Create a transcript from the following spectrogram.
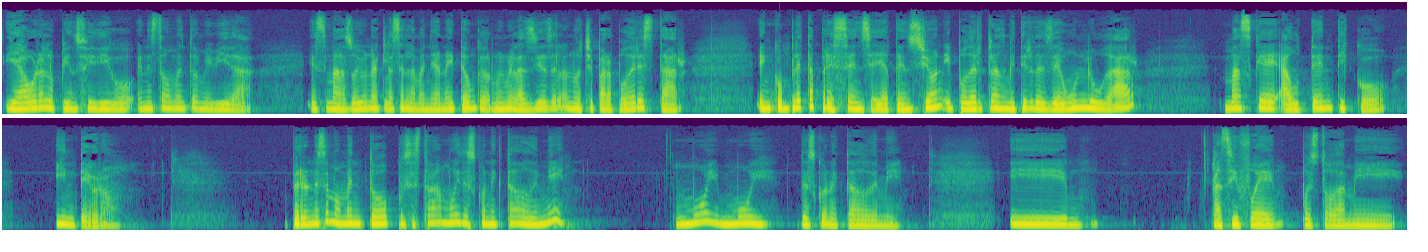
Y ahora lo pienso y digo, en este momento de mi vida, es más, doy una clase en la mañana y tengo que dormirme a las 10 de la noche para poder estar en completa presencia y atención y poder transmitir desde un lugar más que auténtico, íntegro. Pero en ese momento, pues estaba muy desconectado de mí, muy, muy desconectado de mí. Y así fue pues toda mi,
